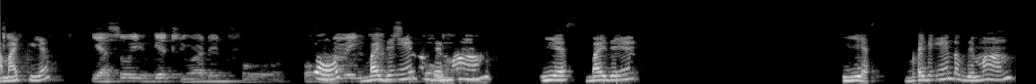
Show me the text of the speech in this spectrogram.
Am I clear? Yeah, so you get rewarded for for So by the end of the month, yes, by the end, yes, by the end of the month,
